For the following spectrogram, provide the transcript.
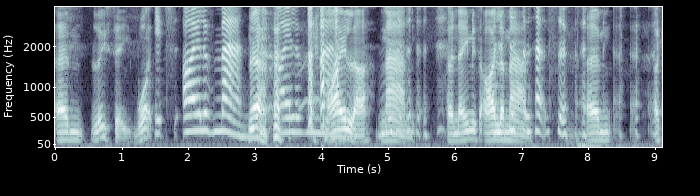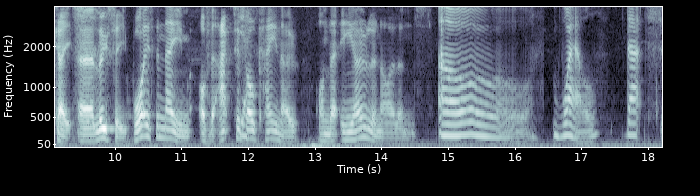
Um, Lucy, what? It's Isle of Man. Isle of Man. Isla Man. Her name is Isla Man. That's the Um, okay, uh, Lucy, what is the name of the active Yes. volcano on the Aeolian Islands? Oh well, that's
